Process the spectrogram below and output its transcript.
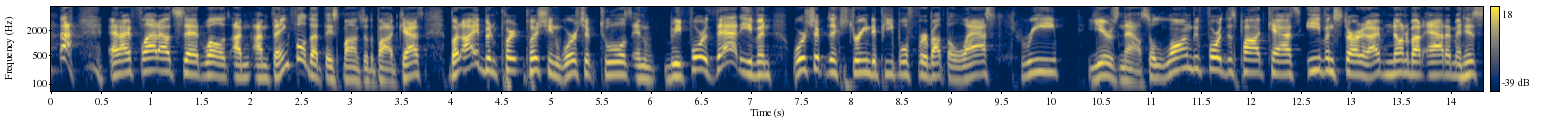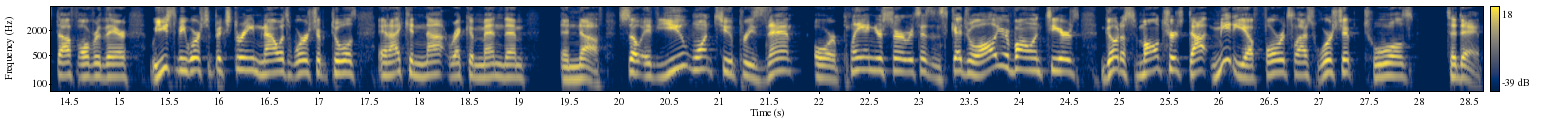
and I flat out said, Well, I'm, I'm thankful that they sponsor the podcast, but I've been pu- pushing worship tools and before that, even worship extreme to people for about the last three years now. So long before this podcast even started, I've known about Adam and his stuff over there. We used to be Worship Extreme, now it's Worship Tools, and I cannot recommend them enough. So if you want to present or plan your services and schedule all your volunteers, go to smallchurch.media forward slash worship tools today.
